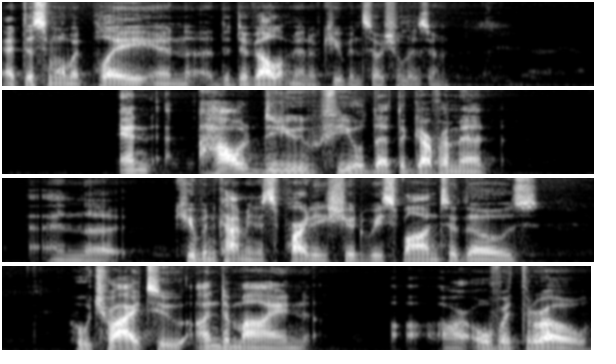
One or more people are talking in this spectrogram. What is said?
at this moment play in the development of Cuban socialism? And how do you feel that the government and the Cuban Communist Party should respond to those who try to undermine uh, or overthrow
